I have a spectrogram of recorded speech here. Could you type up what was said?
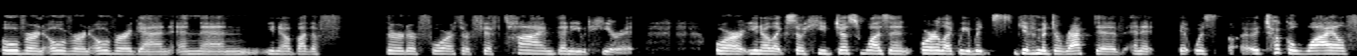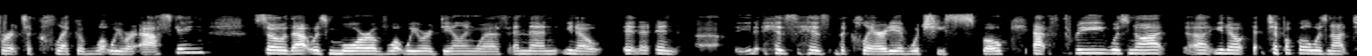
over and over and over again. And then you know by the third or fourth or fifth time, then he would hear it. Or, you know, like, so he just wasn't, or like we would give him a directive and it, it was, it took a while for it to click of what we were asking. So that was more of what we were dealing with. And then, you know, and, and uh, his his the clarity of which he spoke at three was not uh, you know typical was not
